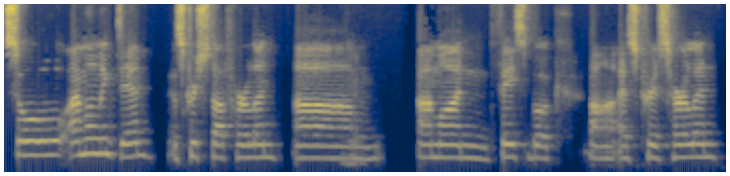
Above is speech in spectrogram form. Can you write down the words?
So I'm on LinkedIn as Christoph Herlin. Um, I'm on Facebook uh, as Chris Herlin,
